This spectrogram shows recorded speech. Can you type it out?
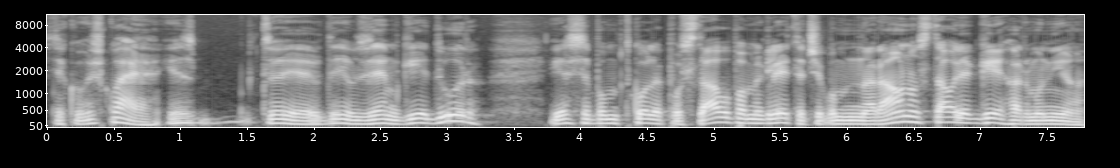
Zdaj, veš, kaj je, jaz, to je, da je vzem G dur, jaz se bom tako lepo postavil, pa me gledajte, če bom naravno stal, je G harmonija.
